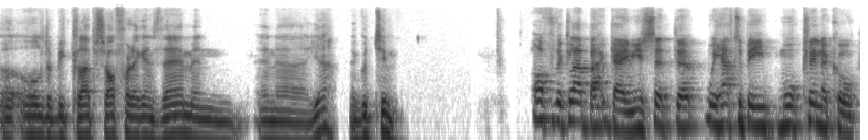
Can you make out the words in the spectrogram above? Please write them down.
uh, all the big clubs offer against them, and and uh, yeah, a good team. After the Gladbach game, you said that we have to be more clinical.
